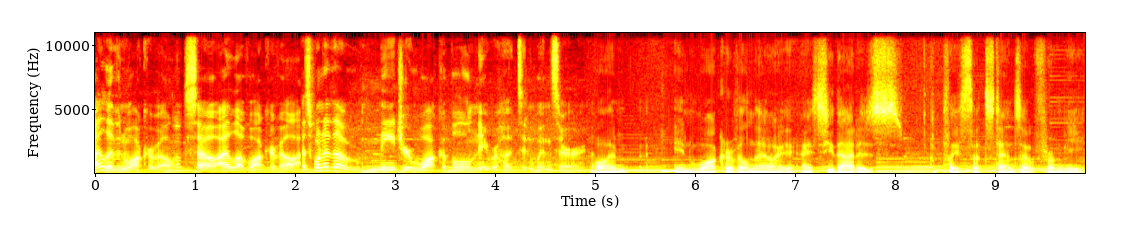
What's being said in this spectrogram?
I live in Walkerville, so I love Walkerville. It's one of the major walkable neighborhoods in Windsor. Well, I'm in Walkerville now. I, I see that as a place that stands out for me.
